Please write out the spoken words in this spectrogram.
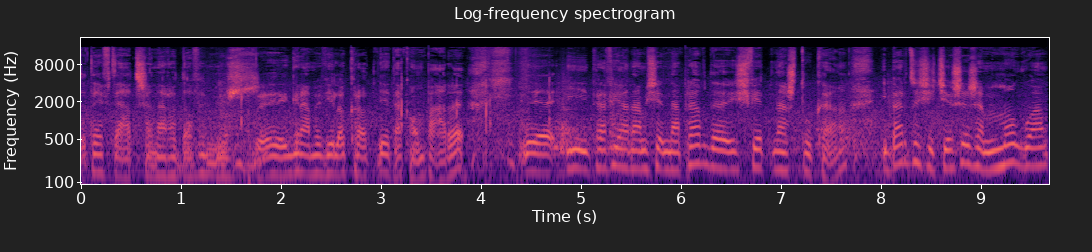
Tutaj w Teatrze Narodowym już e, gramy wielokrotnie taką parę. E, I trafiła nam się naprawdę świetna sztuka i bardzo się cieszę, że mogłam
